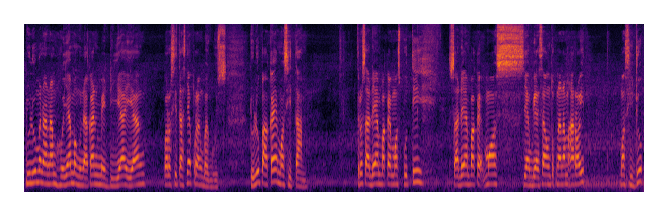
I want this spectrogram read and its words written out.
dulu menanam hoya menggunakan media yang porositasnya kurang bagus. Dulu pakai moss hitam. Terus ada yang pakai moss putih, terus ada yang pakai moss yang biasa untuk nanam aroid, moss hidup.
